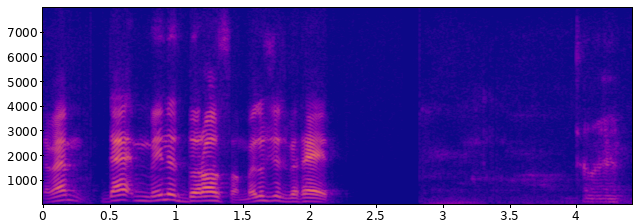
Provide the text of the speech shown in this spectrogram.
تمام؟ ده من الدراسة ملوش اثباتات. تمام.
